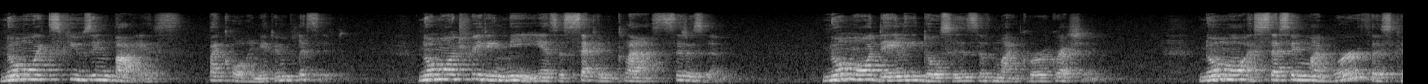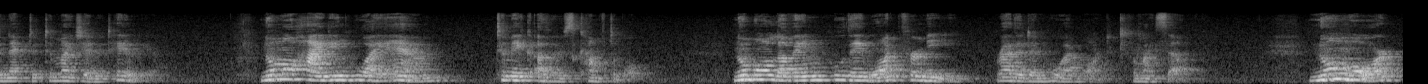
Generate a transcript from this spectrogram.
No more excusing bias by calling it implicit. No more treating me as a second-class citizen. No more daily doses of microaggression. No more assessing my worth as connected to my genitalia. No more hiding who I am to make others comfortable. No more loving who they want for me rather than who I want for myself. No more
